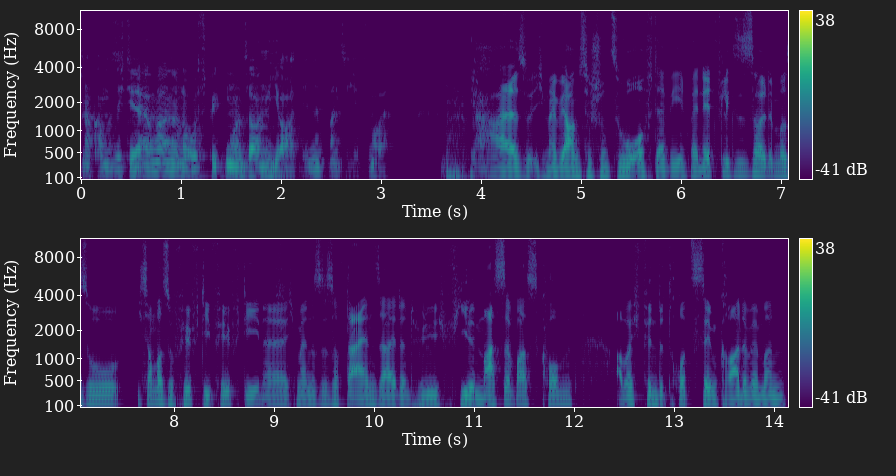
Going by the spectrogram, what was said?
Da kann man sich den irgendwann anderen rauspicken und sagen, ja, den nimmt man sich jetzt mal. Ja, also ich meine, wir haben es ja schon so oft erwähnt. Bei Netflix ist es halt immer so, ich sag mal so 50-50. Ne? Ich meine, es ist auf der einen Seite natürlich viel Masse, was kommt, aber ich finde trotzdem, gerade wenn man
